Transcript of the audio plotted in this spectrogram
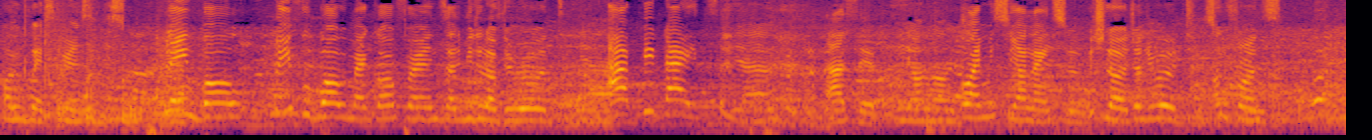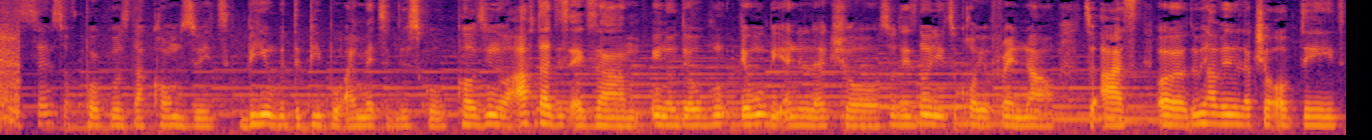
horrible experience in this school. playing ball, playing football with my girlfriends at the middle of the road. At midnight. Yeah. That's it. Your lodge. Oh, I miss you at night too. Which lodge? On the road? School front. Sense of purpose that comes with being with the people I met in this school. Cause you know, after this exam, you know, there won't, there won't be any lecture, so there's no need to call your friend now to ask, uh, do we have any lecture update?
